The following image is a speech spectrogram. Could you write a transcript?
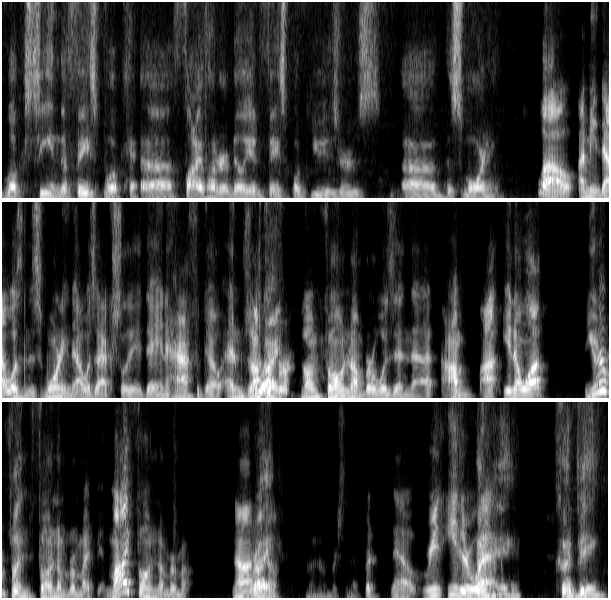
looked seen the Facebook uh, 500 million Facebook users uh, this morning. Well, I mean, that wasn't this morning. That was actually a day and a half ago. And Zuckerberg's right. own phone number was in that. I'm, I, you know what? Your phone phone number might be my phone number. No, I don't right. know phone numbers in there. But know, re- either way, Could be. Could be.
